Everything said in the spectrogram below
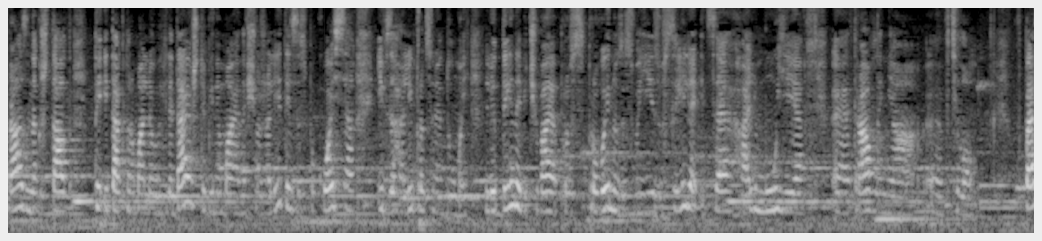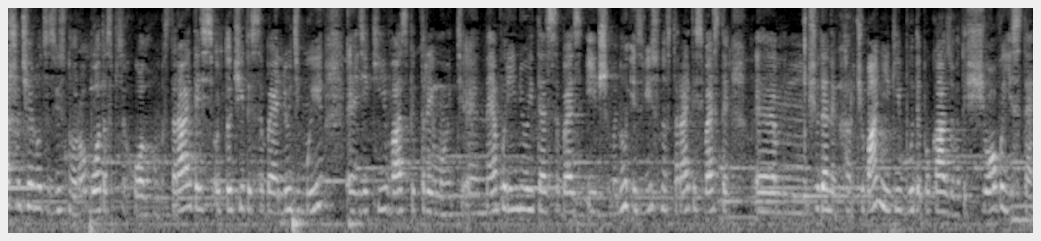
Фрази на кшталт ти і так нормально виглядаєш, тобі немає на що жалітись, заспокойся і взагалі про це не думай. Людина відчуває провину за свої зусилля, і це гальмує е, травлення е, в цілому. В першу чергу це, звісно, робота з психологом. Старайтесь оточити себе людьми, е, які вас підтримують. Не порівнюйте себе з іншими. Ну і звісно, старайтесь вести щоденник харчування, який буде показувати, що ви їсте,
